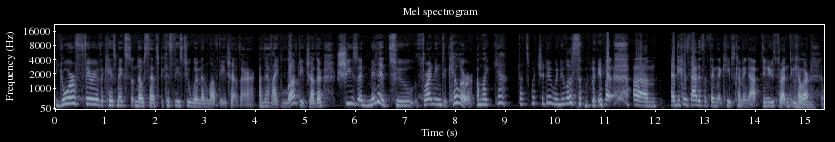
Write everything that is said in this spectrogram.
your theory of the case makes no sense because these two women loved each other. And they're like, loved each other. She's admitted to threatening to kill her. I'm like, yeah, that's what you do when you love somebody. But, um, and because that is a thing that keeps coming up. Did you threaten to kill her? Mm-hmm.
